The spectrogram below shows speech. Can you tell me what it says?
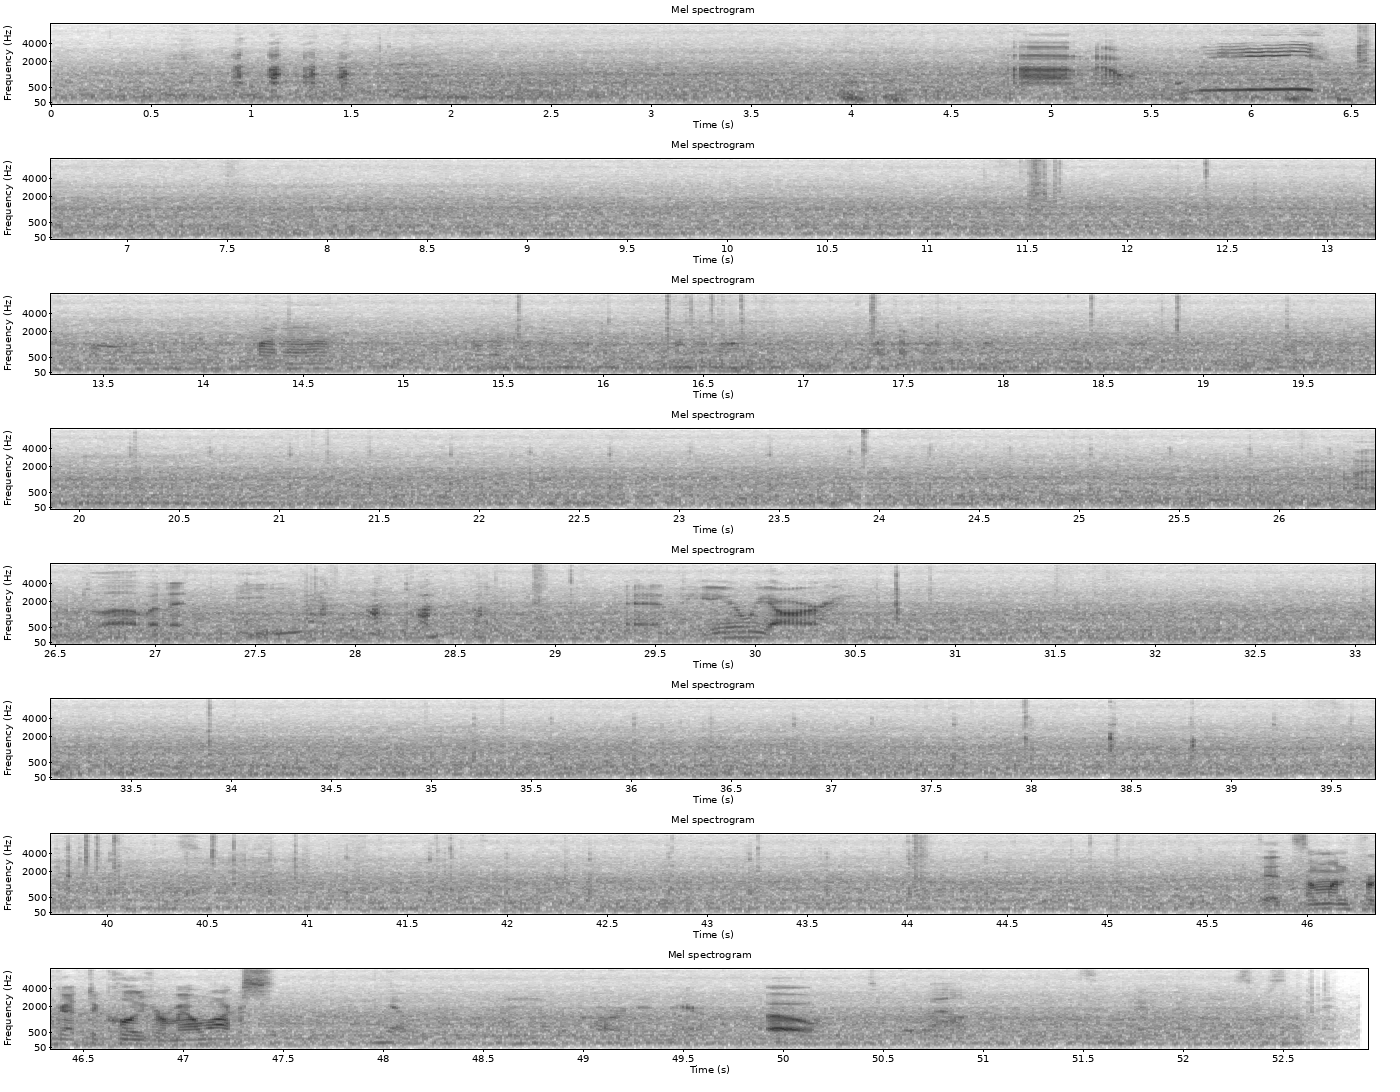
Ah, no. Whee! Ba-da. I'm loving it. and here we are. Did someone forgot to close your mailbox?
